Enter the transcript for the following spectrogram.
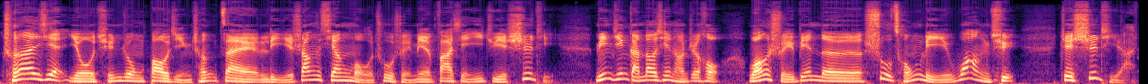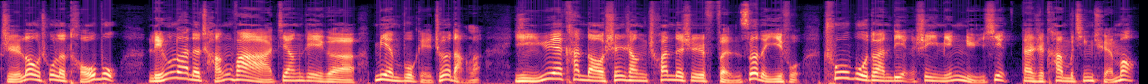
淳安县有群众报警称，在李商乡某处水面发现一具尸体。民警赶到现场之后，往水边的树丛里望去，这尸体啊，只露出了头部，凌乱的长发将这个面部给遮挡了。隐约看到身上穿的是粉色的衣服，初步断定是一名女性，但是看不清全貌。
